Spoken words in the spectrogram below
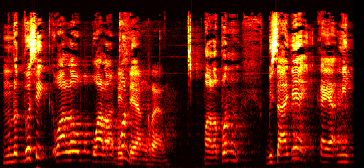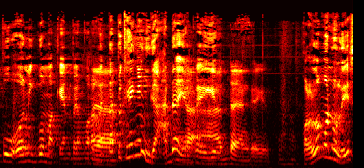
menurut gue sih walau walaupun Tradisi yang keren. walaupun bisa aja kayak nipu oh nih gue pakai NPM orang Ya. lain tapi kayaknya nggak ada yang Nggak kayak gitu Ada yang kayak gitu. kalau lo mau nulis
